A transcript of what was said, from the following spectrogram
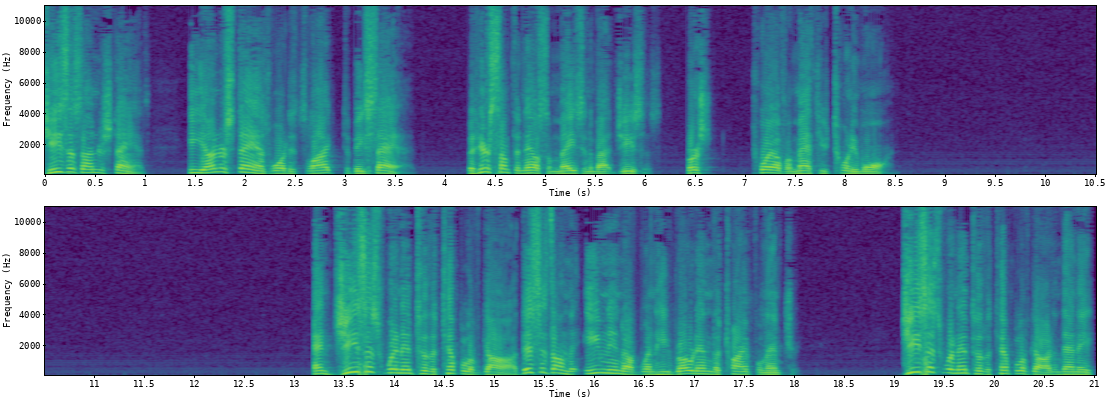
Jesus understands. He understands what it's like to be sad. But here's something else amazing about Jesus. Verse 12 of Matthew 21. And Jesus went into the temple of God. This is on the evening of when he rode in the triumphal entry. Jesus went into the temple of God, and then he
